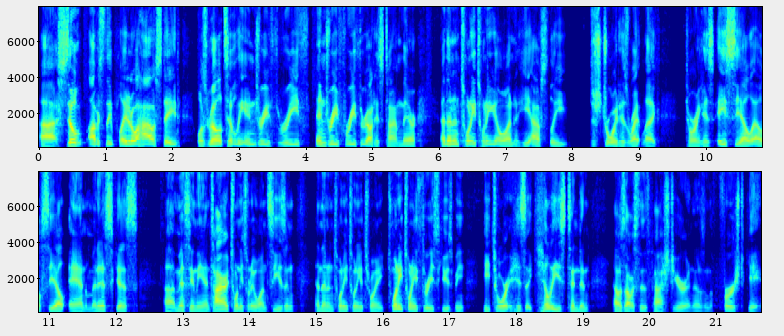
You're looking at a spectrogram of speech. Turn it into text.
Uh, still, obviously, played at Ohio State, was relatively injury free, injury free throughout his time there. And then in 2021, he absolutely destroyed his right leg, tearing his ACL, LCL, and meniscus, uh, missing the entire 2021 season. And then in 2020, 2023, excuse me, he tore his Achilles tendon. That was obviously this past year, and that was in the first game.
